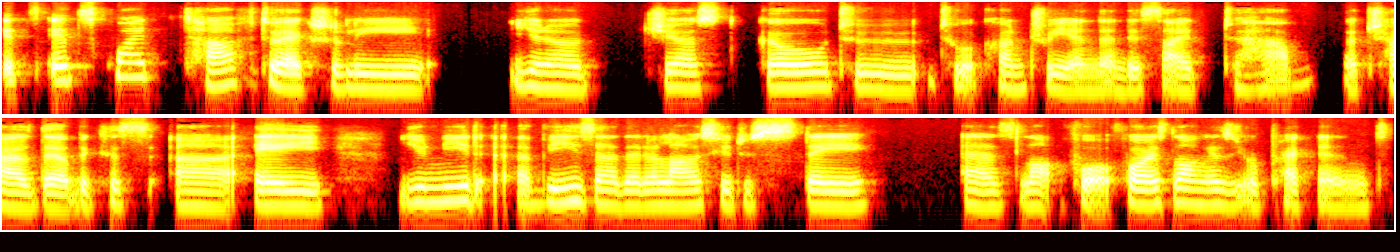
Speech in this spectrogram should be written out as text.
it's it's quite tough to actually, you know, just go to to a country and then decide to have a child there because uh, a you need a visa that allows you to stay as long for, for as long as you're pregnant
